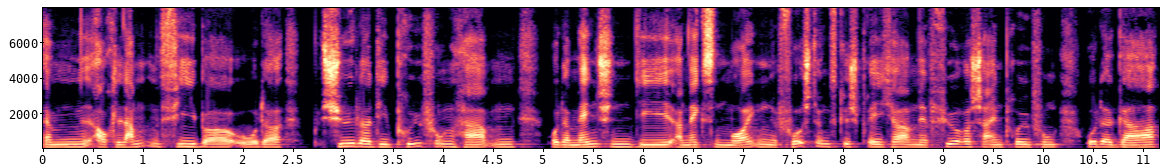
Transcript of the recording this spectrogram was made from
ähm, auch Lampenfieber oder Schüler, die Prüfungen haben oder Menschen, die am nächsten Morgen ein Vorstellungsgespräch haben, eine Führerscheinprüfung oder gar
